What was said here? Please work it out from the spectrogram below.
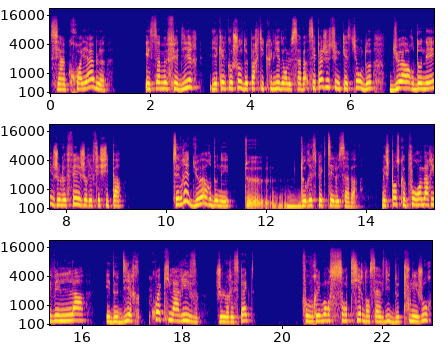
c'est incroyable. Et ça me fait dire, il y a quelque chose de particulier dans le sabbat. C'est pas juste une question de Dieu a ordonné, je le fais, je réfléchis pas. C'est vrai, Dieu a ordonné de, de respecter le sabbat. Mais je pense que pour en arriver là et de dire quoi qu'il arrive, je le respecte, faut vraiment sentir dans sa vie de tous les jours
